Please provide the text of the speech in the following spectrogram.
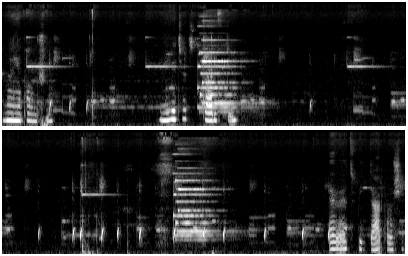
Hemen yapalım şunu. Niye geçersiz tarif diyor. Evet bitti arkadaşlar.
